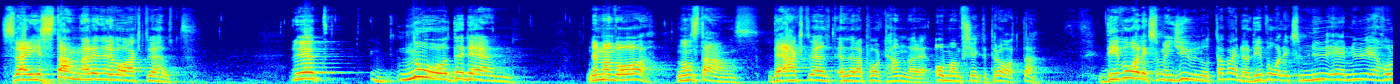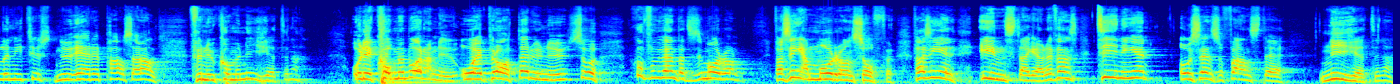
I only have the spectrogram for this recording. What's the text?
Sverige stannade när det var aktuellt. Du vet, nådde den när man var någonstans där Aktuellt eller Rapport hamnade om man försökte prata. Det var liksom en julotta varje dag. Det var liksom, nu, är, nu är, håller ni tyst, nu är det pausar allt, för nu kommer nyheterna. Och det kommer bara nu. Och pratar du nu så får vi vänta tills imorgon. Det fanns inga morgonsoffor, det fanns ingen Instagram, det fanns tidningen och sen så fanns det nyheterna.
